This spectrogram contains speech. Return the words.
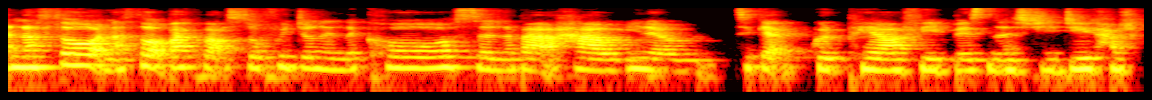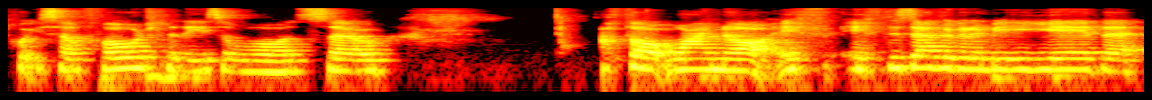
and I thought and I thought back about stuff we'd done in the course and about how, you know, to get good PR for your business, you do have to put yourself forward for these awards. So I thought, why not? If if there's ever going to be a year that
